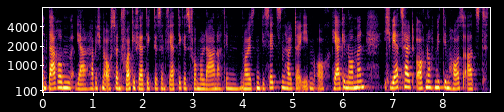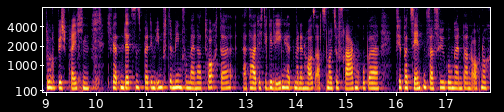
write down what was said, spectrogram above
Und darum, ja, habe ich mir auch so ein vorgefertigtes, ein fertiges Formular nach den neuesten Gesetzen halt da eben auch hergenommen. Ich werde es halt auch noch mit dem Hausarzt durchbesprechen. Ich werde letztens bei dem Impftermin von meiner Tochter, äh, da hatte ich die Gelegenheit, meinen Hausarzt mal zu fragen, ob er für Patientenverfügungen dann auch noch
